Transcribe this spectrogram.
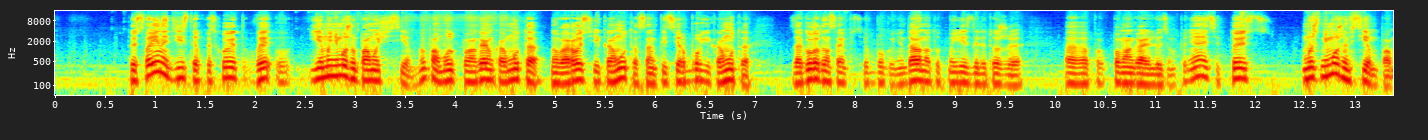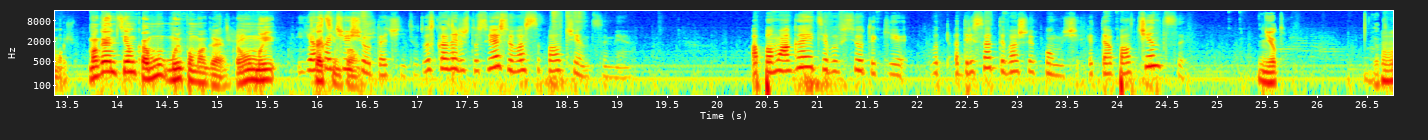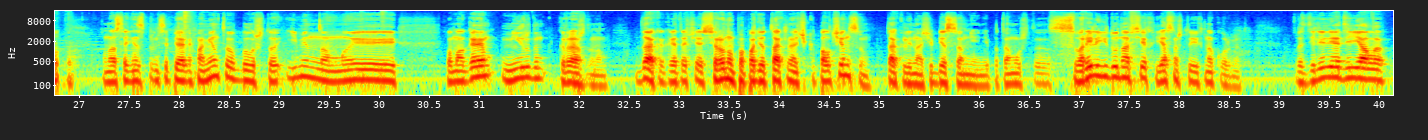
То есть военные действия происходят, в, и мы не можем помочь всем. Мы помо- помогаем кому-то в Новороссии, кому-то в Санкт-Петербурге, кому-то за городом Санкт-Петербурга. Недавно тут мы ездили тоже, э, по- помогали людям, понимаете? То есть мы же не можем всем помочь. Помогаем тем, кому мы помогаем, кому мы Я хотим хочу еще помочь. уточнить. Вот вы сказали, что связь у вас с ополченцами. А помогаете вы все-таки, вот адресаты вашей помощи, это ополченцы? Нет. Нет. У нас один из принципиальных моментов был, что именно мы помогаем мирным гражданам. Да, какая-то часть все равно попадет так или иначе к ополченцам, так или иначе, без сомнений, потому что сварили еду на всех, ясно, что их накормят. Разделили одеяло,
